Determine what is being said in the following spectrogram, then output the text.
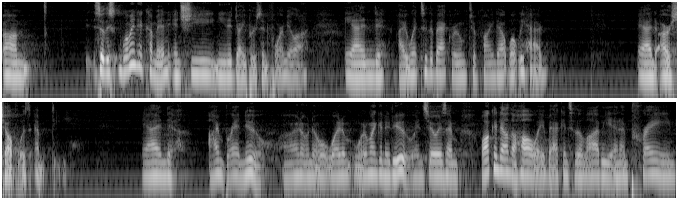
um, so this woman had come in, and she needed diapers and formula. And I went to the back room to find out what we had, and our shelf was empty. And I'm brand new. I don't know what am, what am I going to do. And so as I'm walking down the hallway back into the lobby and I'm praying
